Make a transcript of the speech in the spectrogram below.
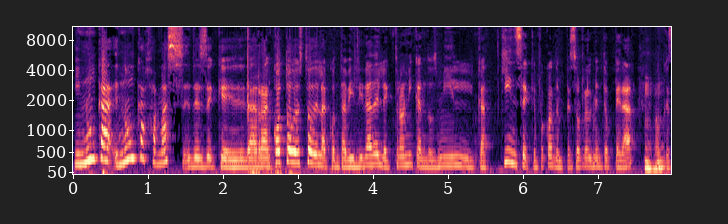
y nunca, nunca jamás, desde que arrancó todo esto de la contabilidad electrónica en 2015, que fue cuando empezó realmente a operar, aunque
